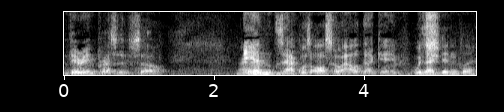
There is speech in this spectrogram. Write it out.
very impressive. So, and Zach was also out that game, which Zach didn't play?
